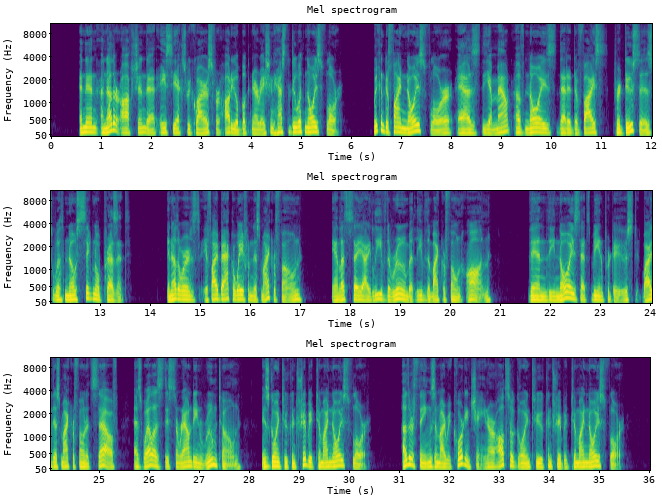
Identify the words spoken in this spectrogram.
And then another option that ACX requires for audiobook narration has to do with noise floor. We can define noise floor as the amount of noise that a device produces with no signal present. In other words, if I back away from this microphone and let's say I leave the room but leave the microphone on, then the noise that's being produced by this microphone itself, as well as the surrounding room tone, is going to contribute to my noise floor. Other things in my recording chain are also going to contribute to my noise floor.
